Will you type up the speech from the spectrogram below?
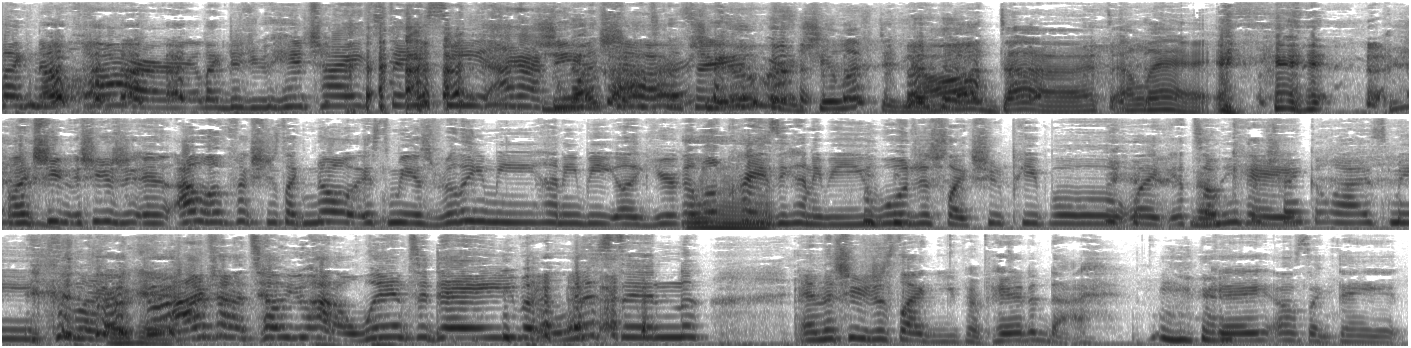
like no car. Like, did you hitchhike, Stacy? I got She, questions. she Ubered. She lifted y'all. Duh. It's L.A. Like she, she, was- I love the fact she's like, no, it's me. It's really me, honeybee. Like you're a little mm-hmm. crazy, honeybee. You will just like shoot people. Like it's No need to okay. tranquilize me. Like, Okay. I'm trying to tell you how to win today. You better listen. And then she was just like, you prepare to die. Okay. I was like, dang it.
